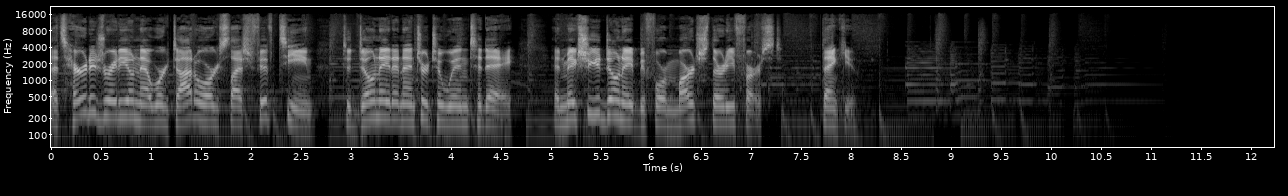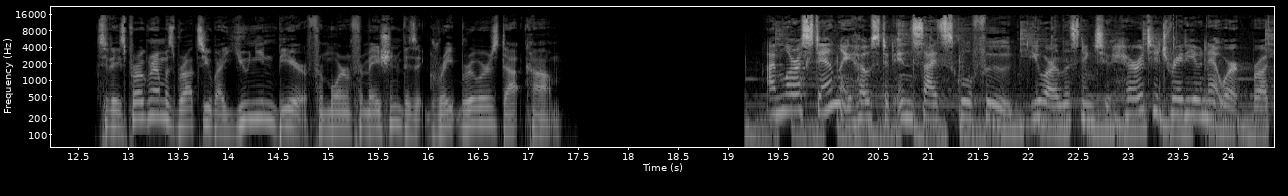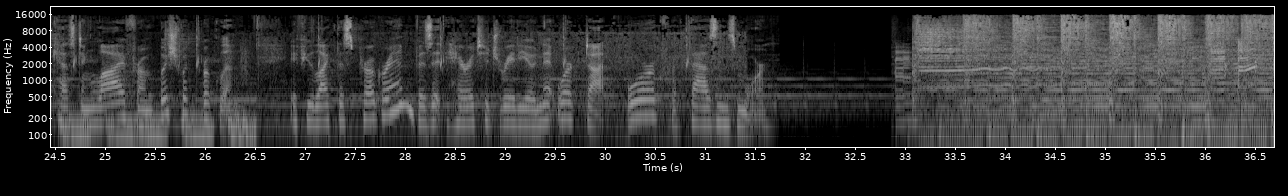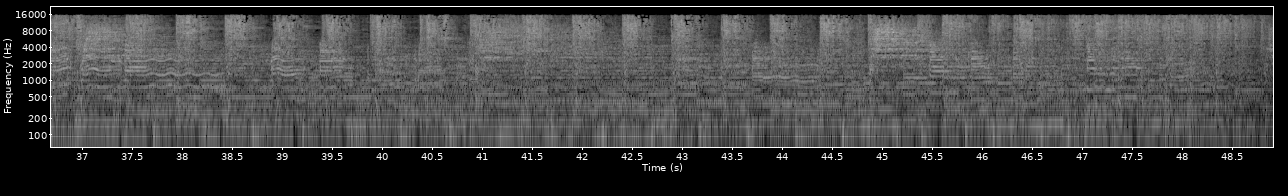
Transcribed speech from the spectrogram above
That's heritageradionetwork.org slash 15 to donate and enter to win today. And make sure you donate before March 31st. Thank you. Today's program was brought to you by Union Beer. For more information, visit greatbrewers.com. I'm Laura Stanley, host of Inside School Food. You are listening to Heritage Radio Network, broadcasting live from Bushwick, Brooklyn. If you like this program, visit heritageradionetwork.org for thousands more.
